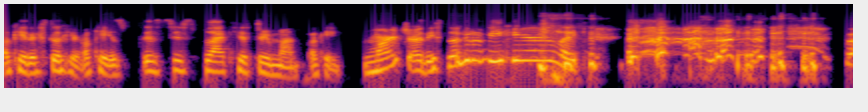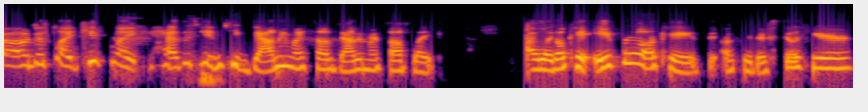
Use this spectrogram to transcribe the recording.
okay, they're still here. Okay, it's, it's just Black History Month. Okay, March, are they still gonna be here? Like, so I'm just like keep like hesitating, keep doubting myself, doubting myself. Like, I'm like, okay, April, okay, okay, they're still here.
